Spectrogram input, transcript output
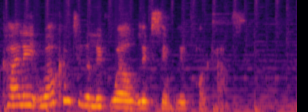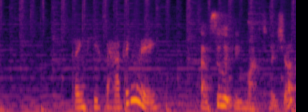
Kylie, welcome to the Live Well, Live Simply podcast. Thank you for having me. Absolutely, my pleasure.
